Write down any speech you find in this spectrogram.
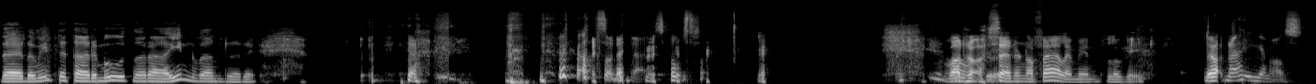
där de inte tar emot några invandrare. alltså det där som så. Gud. ser du något fel i min logik? Ja, nej, ingen alls.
